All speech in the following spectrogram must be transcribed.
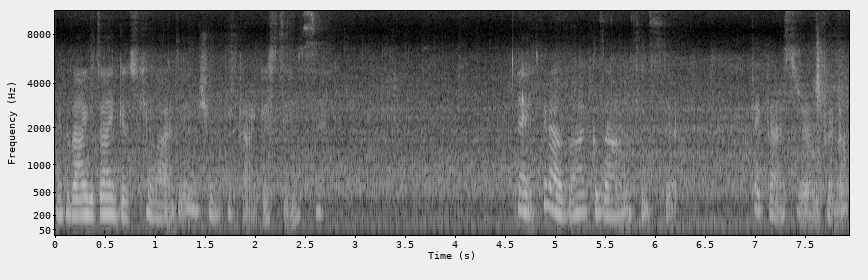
Ne kadar güzel gözüküyorlar değil mi? Şöyle tekrar göstereyim size. Evet biraz daha kızarmasını istiyorum. Tekrar sürüyorum fırına.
